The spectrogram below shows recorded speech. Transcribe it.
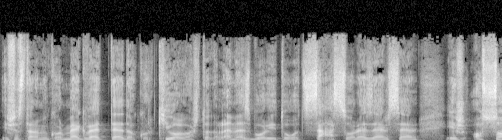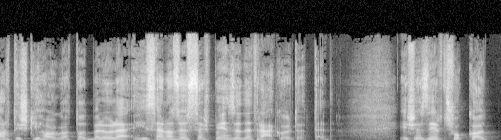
és aztán amikor megvetted, akkor kiolvastad a lemezborítót százszor, ezerszer, és a szart is kihallgattad belőle, hiszen az összes pénzedet ráköltötted. És ezért sokkal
